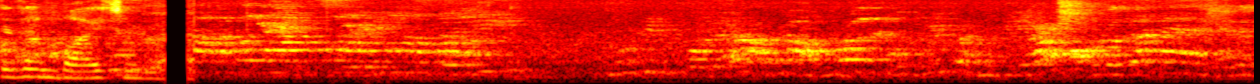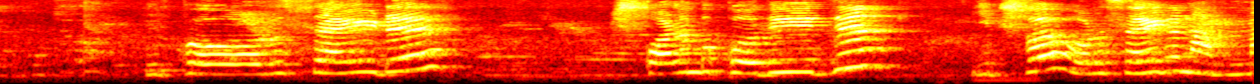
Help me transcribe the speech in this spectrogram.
அடுத்ததான் பாய் சொல்லுவாங்க இப்போ ஒரு சைடு குழம்பு கொதியுது. இப்போ ஒரு சைடு நம்ம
